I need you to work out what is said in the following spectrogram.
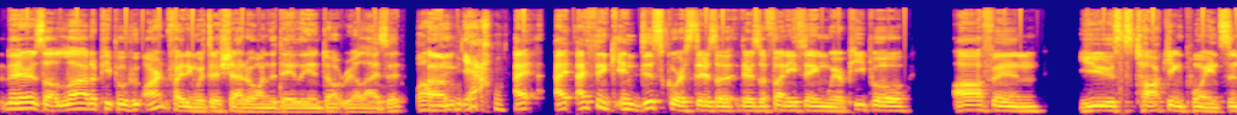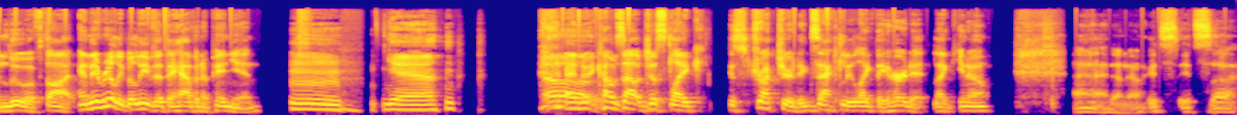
There's a lot of people who aren't fighting with their shadow on the daily and don't realize it. Well, Um, yeah. I, I I think in discourse there's a there's a funny thing where people often use talking points in lieu of thought and they really believe that they have an opinion Mm, yeah. and Oh. it comes out just like it's structured exactly like they heard it like you know i don't know it's it's uh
